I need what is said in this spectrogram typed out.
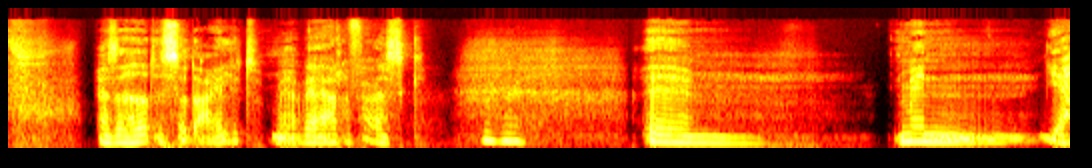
pff, altså havde det så dejligt med at være der faktisk. Okay. Øhm, men ja,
